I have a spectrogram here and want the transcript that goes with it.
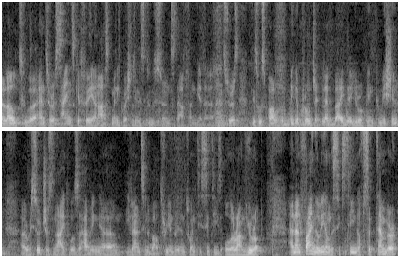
allowed to uh, enter a science cafe and ask many questions to the CERN staff and get uh, answers. This was part of a bigger project led by the European Commission. Uh, Researchers' Night was having um, events in about 320 cities all around Europe. And then finally, on the 16th of September,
